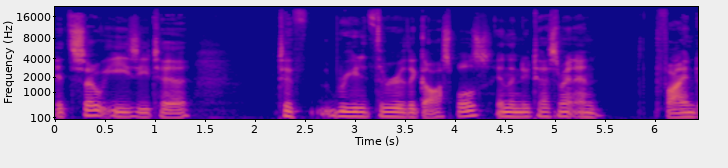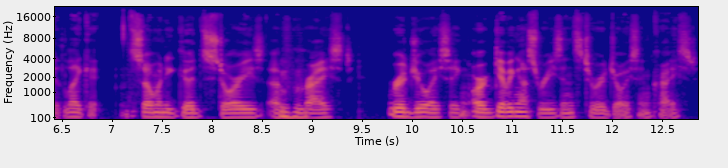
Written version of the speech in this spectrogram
It's so easy to to read through the Gospels in the New Testament and find like so many good stories of mm-hmm. Christ rejoicing or giving us reasons to rejoice in Christ.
